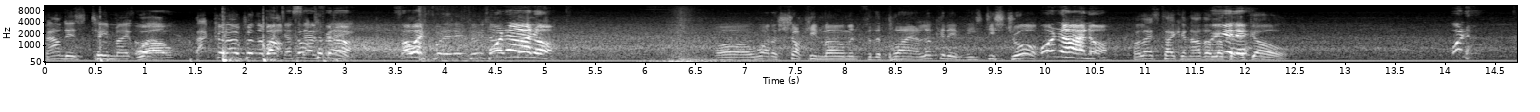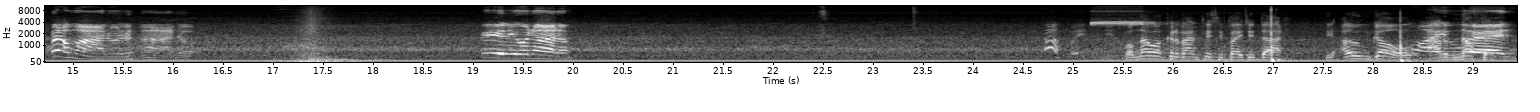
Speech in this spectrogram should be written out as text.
Found his teammate So- well. That could open them Watch up. Got to be. know. So Oh, what? put it into his own net. Oh, what a shocking moment for the player. Look at him, he's distraught. Onana! Well, let's take another look at the goal. On- Come on, Onana. Really, Onana? Ah, wait. Well, no one could have anticipated that. The own goal My out of nothing. word.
